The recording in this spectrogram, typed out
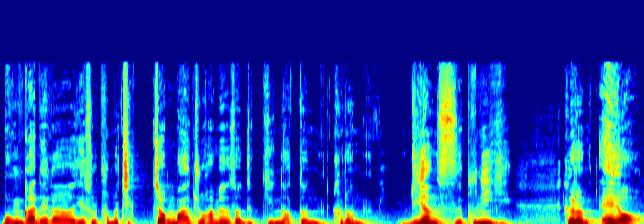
뭔가 내가 예술품을 직접 마주하면서 느끼는 어떤 그런 뉘앙스, 분위기, 그런 에어,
